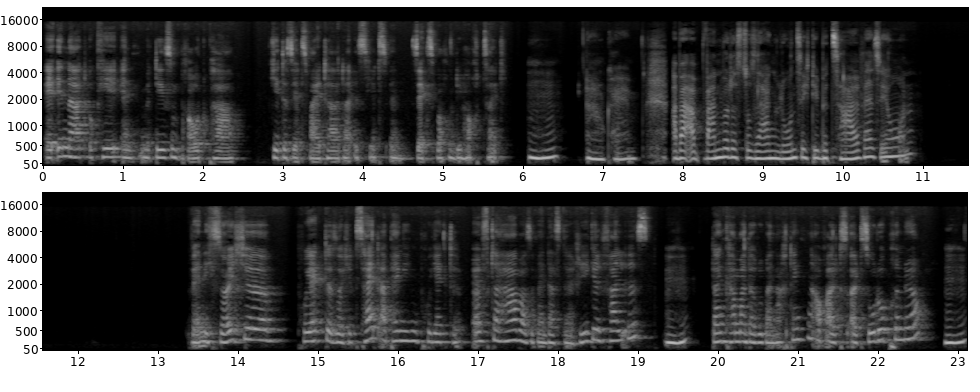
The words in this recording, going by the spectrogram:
erinnert, okay, in, mit diesem Brautpaar geht es jetzt weiter, da ist jetzt in sechs Wochen die Hochzeit. Mhm. Ah, okay. Aber ab wann würdest du sagen, lohnt sich die Bezahlversion? Wenn ich solche Projekte, solche zeitabhängigen Projekte öfter habe, also wenn das der Regelfall ist, mhm. dann kann man darüber nachdenken, auch als, als Solopreneur. Mhm.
